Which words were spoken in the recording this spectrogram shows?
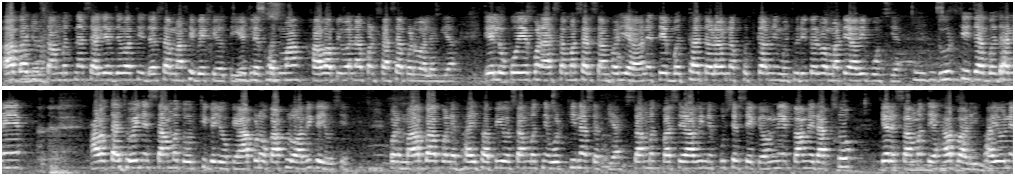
આ બાજુ સામતના સાલિયા જવાથી દશા માથે બેઠી હતી. એટલે ઘરમાં ખાવા પીવાના પણ સાસા પડવા લાગ્યા. એ લોકોએ પણ આ સમાચાર સાંભળ્યા અને તે બધા તળાવના ખોદકામની મજૂરી કરવા માટે આવી પહોંચ્યા. દૂરથી જ આ બધાને આવતા જોઈને સામત ઓળખી ગયો કે આપણો કાફલો આવી ગયો છે. પણ મા બાપ અને ભાઈ ભાભીઓ સામતને ઓળખી ના શક્યા. સામત પાસે આવીને પૂછે છે કે અમને કામે રાખશો? ત્યારે સામતે હા પાડી, ભાઈઓને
